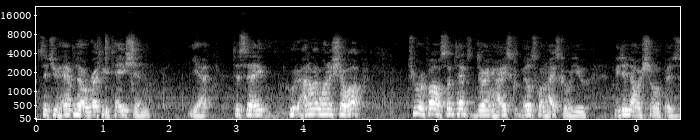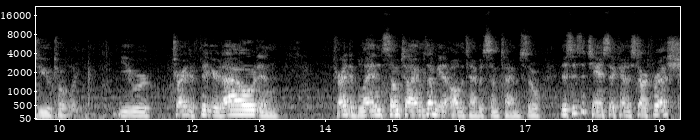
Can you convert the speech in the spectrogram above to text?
since you have no reputation yet, to say who how do I want to show up? True or false? Sometimes during high school, middle school and high school, you you didn't always show up as you totally. You were trying to figure it out and trying to blend sometimes. I mean, all the time, but sometimes. So this is a chance to kind of start fresh.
